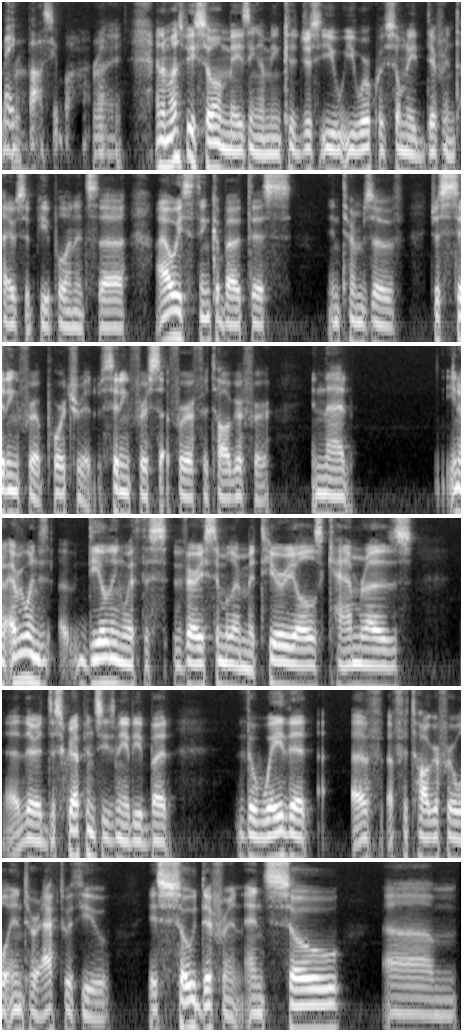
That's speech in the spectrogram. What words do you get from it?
make right. possible. Right. And it must be so amazing. I mean, cause just you, you work with so many different types of people and it's, uh, I always think about this in terms of just sitting for a portrait, sitting for, for a photographer in that, you know, everyone's uh, dealing with this very similar materials, cameras, uh, there are discrepancies maybe, but the way that a, a photographer will interact with you is so different and so um,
